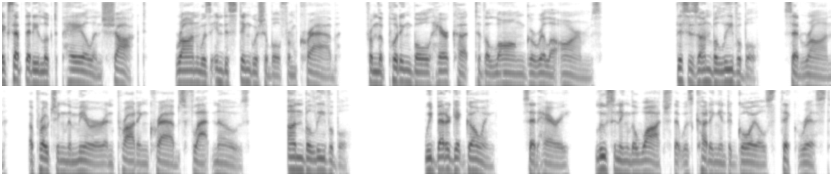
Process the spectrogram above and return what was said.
Except that he looked pale and shocked, Ron was indistinguishable from Crabbe, from the pudding bowl haircut to the long gorilla arms. This is unbelievable, said Ron, approaching the mirror and prodding Crabbe's flat nose. Unbelievable. We'd better get going, said Harry, loosening the watch that was cutting into Goyle's thick wrist.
